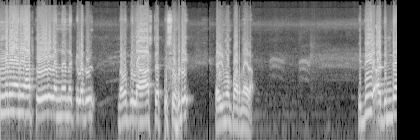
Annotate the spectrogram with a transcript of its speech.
എങ്ങനെയാണ് ആ പേര് വന്നതെന്നൊക്കെ ഉള്ളത് നമുക്ക് ലാസ്റ്റ് എപ്പിസോഡ് കഴിയുമ്പോൾ പറഞ്ഞുതരാം. ഇത് അതിന്റെ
